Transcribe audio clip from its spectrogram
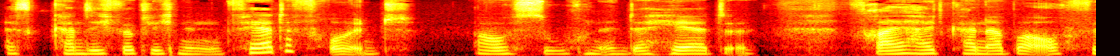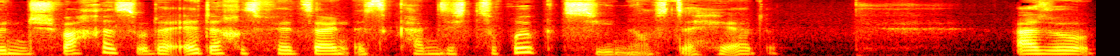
es kann sich wirklich einen Pferdefreund aussuchen in der Herde. Freiheit kann aber auch für ein schwaches oder älteres Pferd sein, es kann sich zurückziehen aus der Herde. Also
